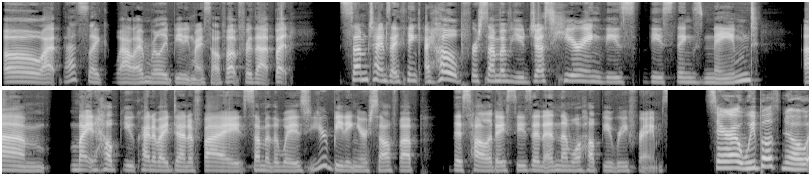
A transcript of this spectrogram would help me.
oh, I, that's like, wow, I'm really beating myself up for that. But sometimes I think, I hope for some of you, just hearing these these things named um, might help you kind of identify some of the ways you're beating yourself up this holiday season, and then we'll help you reframe. Sarah, we both know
